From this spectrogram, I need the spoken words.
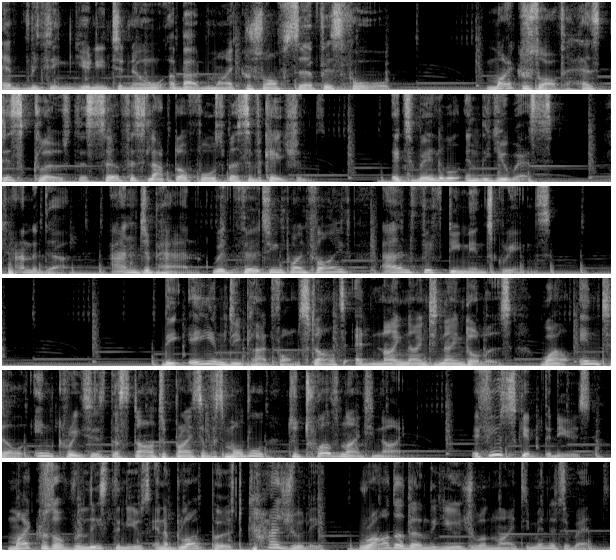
everything you need to know about Microsoft Surface 4. Microsoft has disclosed the Surface Laptop 4 specifications. It's available in the US, Canada and Japan with 13.5 and 15-inch screens. The AMD platform starts at $999 while Intel increases the starter price of its model to $1299. If you skip the news, Microsoft released the news in a blog post casually rather than the usual 90-minute event.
